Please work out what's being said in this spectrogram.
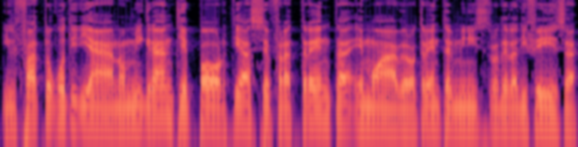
Il fatto quotidiano, migranti e porti, asse fra Trenta e Moavero, Trenta è il ministro della difesa.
